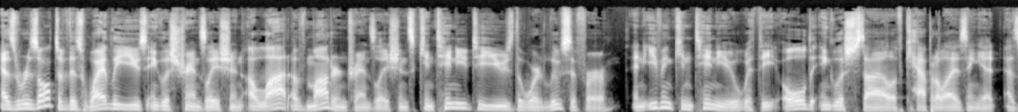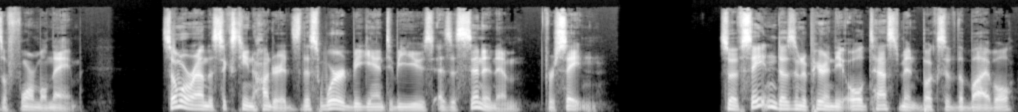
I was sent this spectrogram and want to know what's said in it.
As a result of this widely used English translation, a lot of modern translations continue to use the word Lucifer and even continue with the old English style of capitalizing it as a formal name. Somewhere around the 1600s, this word began to be used as a synonym for Satan. So, if Satan doesn't appear in the Old Testament books of the Bible,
